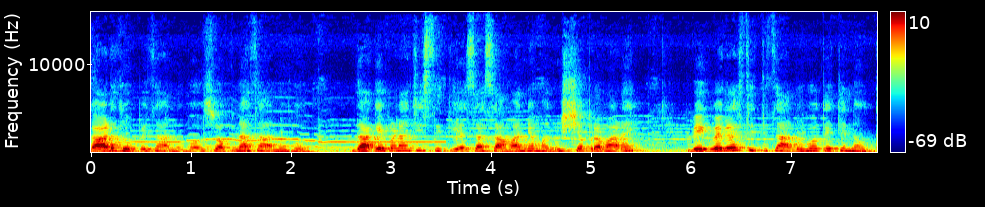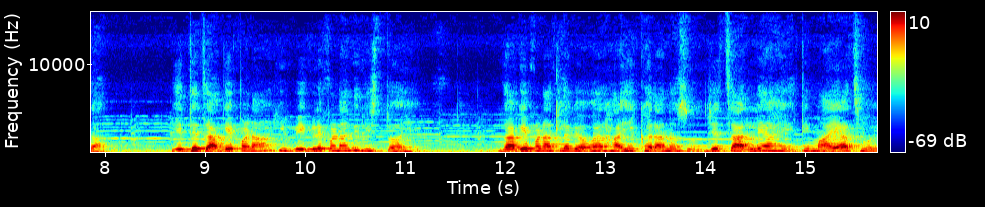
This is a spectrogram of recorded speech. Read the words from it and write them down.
गाढ झोपेचा अनुभव स्वप्नाचा अनुभव जागेपणाची स्थिती असा सामान्य मनुष्यप्रमाणे वेगवेगळ्या स्थितीचा अनुभव तेथे नव्हता. येथे जागेपणा ही वेगळेपणाने दिसतो आहे. जागेपणातला व्यवहार हाही खरा नसून जे चालले आहे ती मायाच होय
